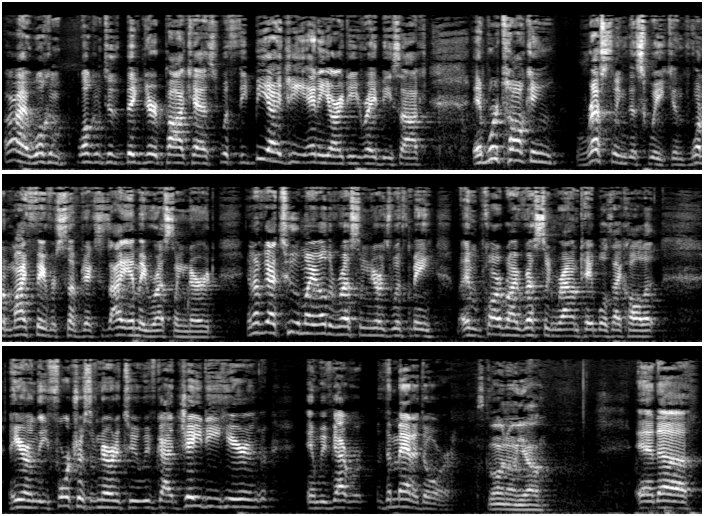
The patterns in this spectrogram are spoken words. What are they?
All right, welcome welcome to the Big Nerd Podcast with the B-I-G N-E-R-D Ray Beasock. And we're talking wrestling this week, and one of my favorite subjects is I am a wrestling nerd. And I've got two of my other wrestling nerds with me, and part of my wrestling roundtable, as I call it, here in the Fortress of Nerditude. We've got JD here, and we've got the Matador. What's going on, y'all? And uh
